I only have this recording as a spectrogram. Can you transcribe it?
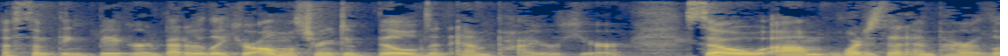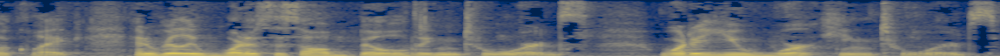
of something bigger and better. Like you're almost trying to build an empire here. So, um, what does that empire look like? And really, what is this all building towards? What are you working towards?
